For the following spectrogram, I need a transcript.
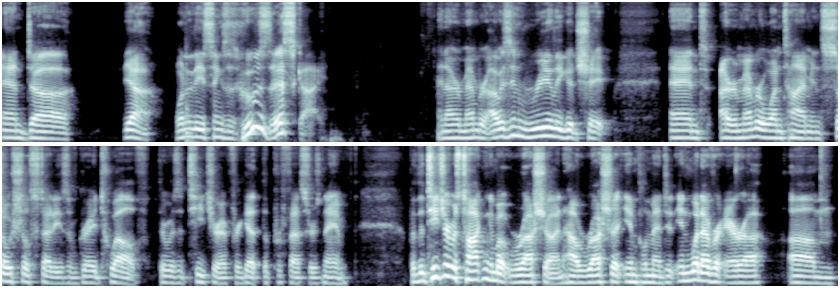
And uh yeah, one of these things is who's this guy? And I remember I was in really good shape. And I remember one time in social studies of grade 12, there was a teacher, I forget the professor's name, but the teacher was talking about Russia and how Russia implemented in whatever era, um,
